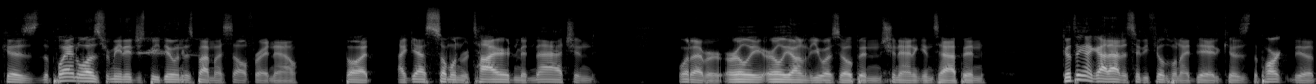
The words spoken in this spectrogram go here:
because the plan was for me to just be doing this by myself right now. But I guess someone retired mid match and whatever. Early early on in the US Open, shenanigans happen. Good thing I got out of Citi Field when I did because the park the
